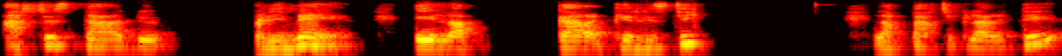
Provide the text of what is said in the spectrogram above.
à ce stade primaire. Et la caractéristique, la particularité,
